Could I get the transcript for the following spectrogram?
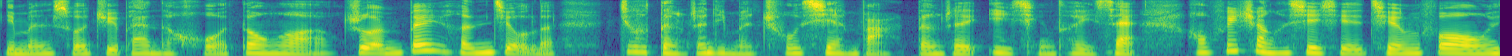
你们所举办的活动啊，准备很久了，就等着你们出现吧，等着疫情退散。好，非常谢谢千凤。嗯，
